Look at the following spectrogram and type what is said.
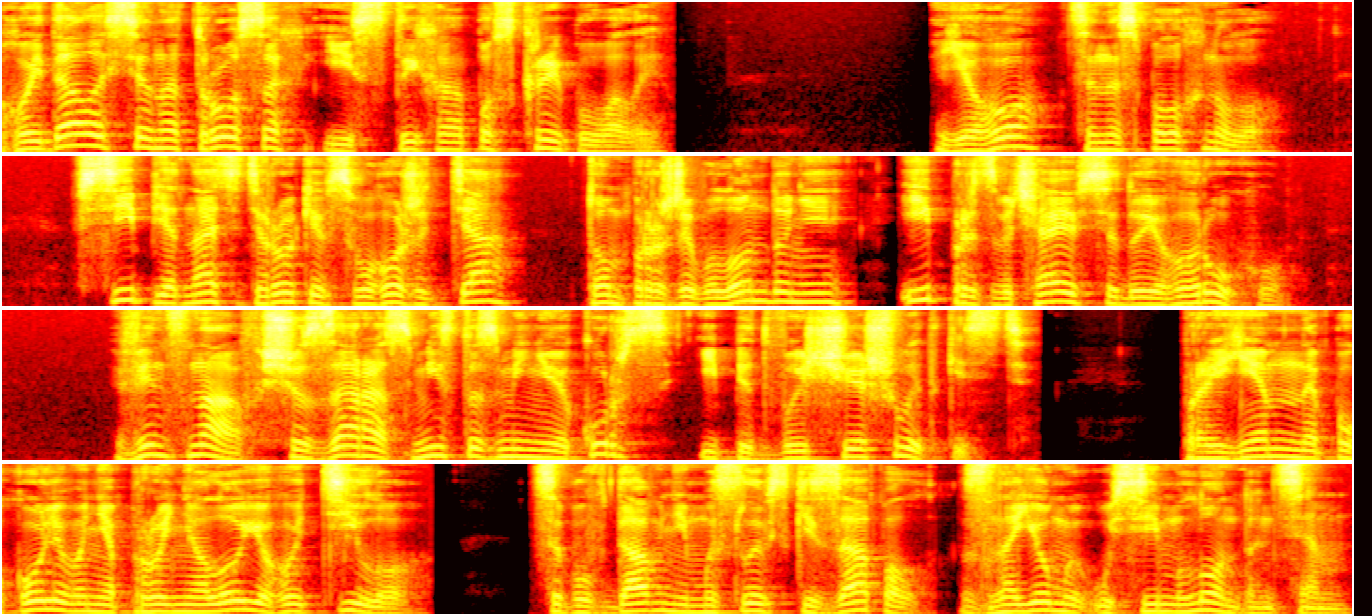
гойдалися на тросах і стиха поскрипували. Його це не сполохнуло. Всі 15 років свого життя Том прожив у Лондоні і призвичаївся до його руху. Він знав, що зараз місто змінює курс і підвищує швидкість. Приємне поколювання пройняло його тіло. Це був давній мисливський запал, знайомий усім лондонцям.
